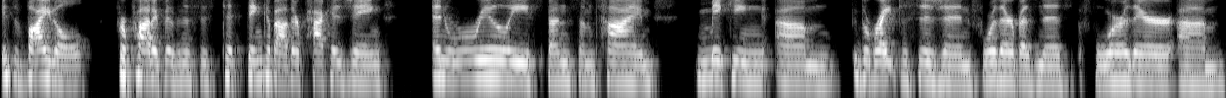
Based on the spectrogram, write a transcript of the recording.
It's vital for product businesses to think about their packaging and really spend some time making um, the right decision for their business, for their um,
